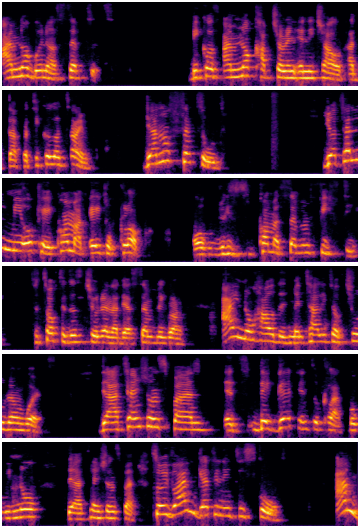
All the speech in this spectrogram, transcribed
I'm not going to accept it because I'm not capturing any child at that particular time. They are not settled. You're telling me, okay, come at 8 o'clock or come at 7.50 to talk to these children at the assembly ground. I know how the mentality of children works. Their attention span, it's they get into class, but we know their attention span. So if I'm getting into school, I'm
